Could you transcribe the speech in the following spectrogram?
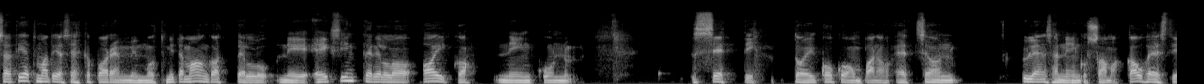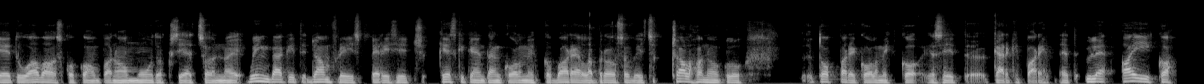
sä tiedät Matias ehkä paremmin, mutta mitä mä oon kattellut, niin eikö Interillä ole aika niin kuin setti toi kokoonpano, että se on yleensä niin kuin sama. Kauheasti ei tule avauskokoonpanoon muutoksia, että se on noin wingbackit, Dumfries, Perisic, keskikentän kolmikko, Varella, Brozovic, Chalhanoglu, toppari kolmikko ja sitten kärkipari. Et yle aika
